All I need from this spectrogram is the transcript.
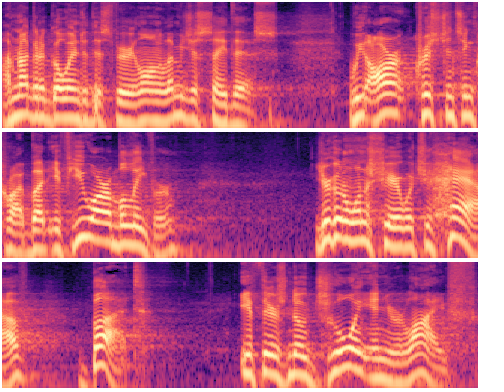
I'm not going to go into this very long. Let me just say this. We are Christians in Christ, but if you are a believer, you're going to want to share what you have, but if there's no joy in your life,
